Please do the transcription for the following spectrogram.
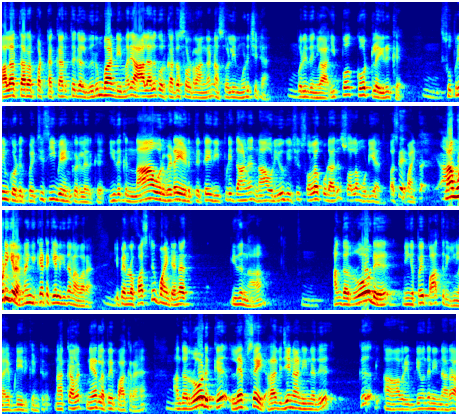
பல தரப்பட்ட கருத்துகள் விரும்பாண்டி மாதிரி ஆளாளுக்கு ஒரு கதை சொல்றாங்கன்னு நான் சொல்லி முடிச்சிட்டேன். புரியுதுங்களா? இப்போ கோர்ட்ல இருக்கு. ம். சுப்ரீம் கோர்ட்டுக்கு போயிடுச்சு சிபிஐ என்கொயரியில் இருக்கு. இதுக்கு நான் ஒரு விடை எடுத்துட்டு இது இப்படித்தான்னு நான் ஒரு யூகிச்சு சொல்லக்கூடாது சொல்ல முடியாது. ஃபர்ஸ்ட் பாயிண்ட் நான் முடிக்கிறேன். நான் இங்கே கேட்ட கேள்விக்கு தான் நான் வரேன். இப்போ என்னோட ஃபர்ஸ்ட் பாயிண்ட் என்ன? இதுன்னா. அந்த ரோடு நீங்கள் போய் பார்த்துருக்கீங்களா? எப்படி இருக்குன்ட்டு. நான் கலெக்ட் நேரில் போய் பார்க்குறேன். அந்த ரோடுக்கு லெஃப்ட் சைடு அதாவது விஜய் நான் நின்னதுக்கு அவர் இப்படி வந்து நின்னாரா?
